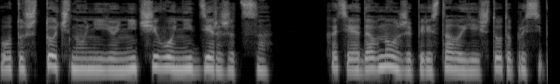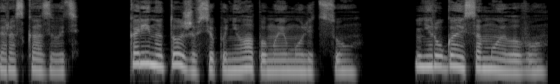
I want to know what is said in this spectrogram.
Вот уж точно у нее ничего не держится. Хотя я давно уже перестала ей что-то про себя рассказывать. Карина тоже все поняла по моему лицу. Не ругай Самойлову.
